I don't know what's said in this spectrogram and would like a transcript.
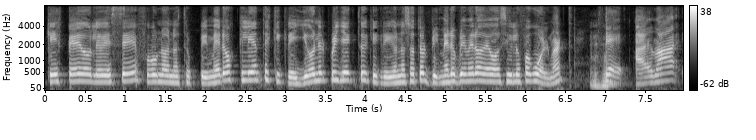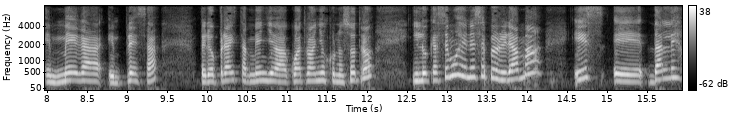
que es PwC, fue uno de nuestros primeros clientes que creyó en el proyecto y que creyó en nosotros. El primero, primero, debo decirlo, fue Walmart, que además es mega empresa. Pero Price también lleva cuatro años con nosotros. Y lo que hacemos en ese programa es eh, darles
